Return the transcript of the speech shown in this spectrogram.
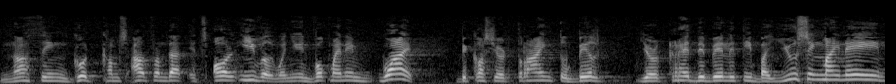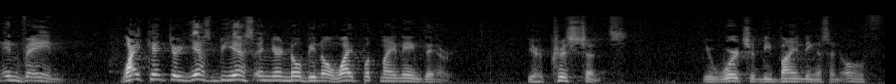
Nothing good comes out from that. It's all evil when you invoke my name. Why? because you're trying to build your credibility by using my name in vain. Why can't your yes be yes and your no be no? Why put my name there? You're Christians. Your word should be binding as an oath.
